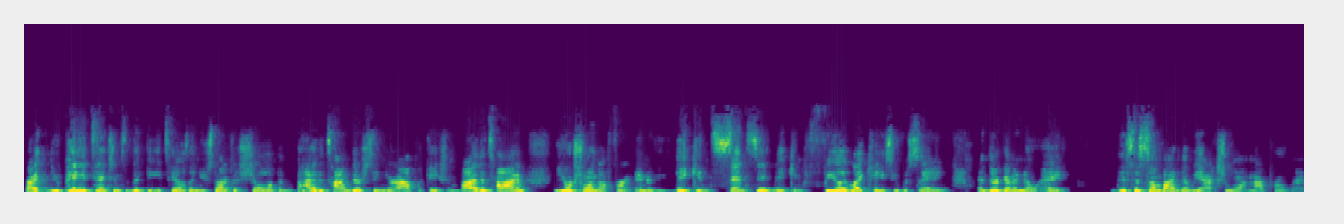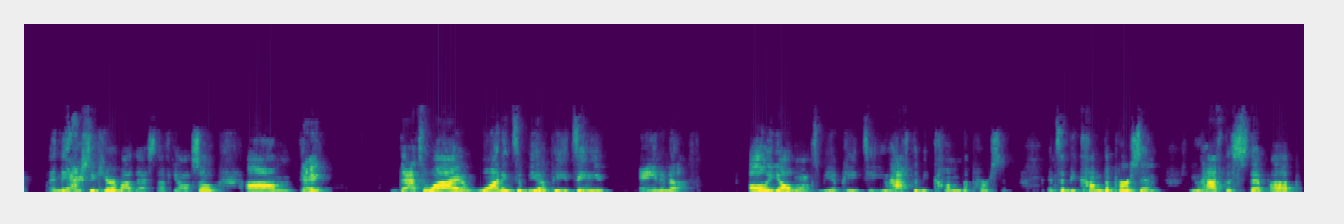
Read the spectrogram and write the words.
Right? You pay attention to the details and you start to show up. And by the time they're seeing your application, by the time you're showing up for an interview, they can sense it, they can feel it, like Casey was saying, and they're going to know, hey, this is somebody that we actually want in our program. And they actually care about that stuff, y'all. So, um, hey, that's why wanting to be a PT ain't enough. All of y'all want to be a PT. You have to become the person. And to become the person, you have to step up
